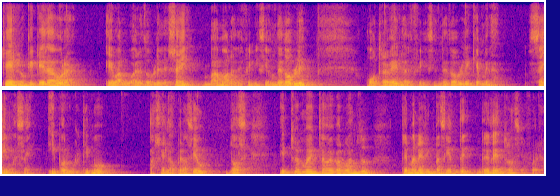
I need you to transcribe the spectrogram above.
¿Qué es lo que queda ahora? Evaluar el doble de 6. Vamos a la definición de doble. Otra vez la definición de doble que me da 6 más 6. Y por último, hacer la operación 12. Esto hemos estado evaluando de manera impaciente de dentro hacia afuera.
